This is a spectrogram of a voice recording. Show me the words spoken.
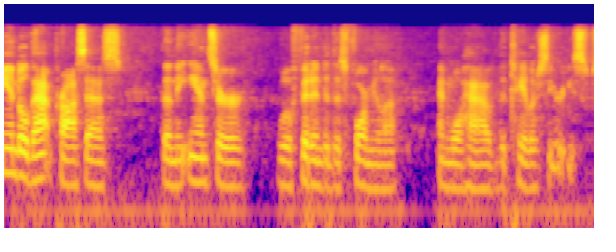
handle that process, then the answer will fit into this formula and we'll have the Taylor series.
